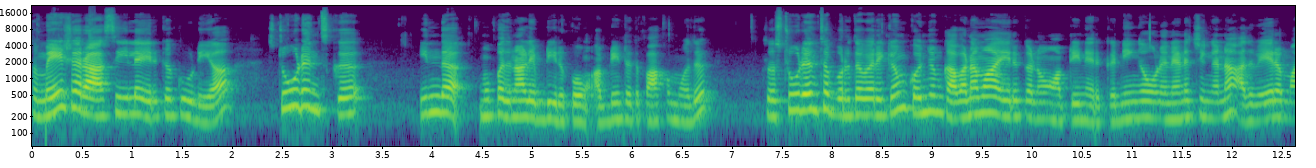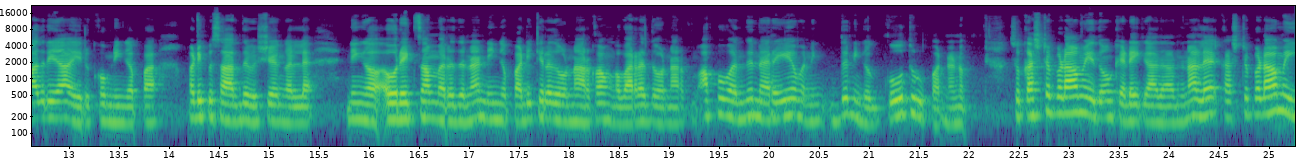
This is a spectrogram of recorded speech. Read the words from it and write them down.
ஸோ மேஷ ராசியில் இருக்கக்கூடிய ஸ்டூடெண்ட்ஸ்க்கு இந்த முப்பது நாள் எப்படி இருக்கும் அப்படின்றத பார்க்கும்போது ஸோ ஸ்டூடெண்ட்ஸை பொறுத்த வரைக்கும் கொஞ்சம் கவனமாக இருக்கணும் அப்படின்னு இருக்குது நீங்கள் ஒன்று நினச்சிங்கன்னா அது வேறு மாதிரியாக இருக்கும் நீங்கள் ப படிப்பு சார்ந்த விஷயங்களில். நீங்கள் ஒரு எக்ஸாம் வருதுன்னா நீங்கள் படிக்கிறது ஒன்றா இருக்கும் அவங்க வர்றது ஒன்றா இருக்கும். அப்போ வந்து நிறைய வந்து நீங்கள் கோ த்ரூ பண்ணணும். ஸோ கஷ்டப்படாமல் எதுவும் கிடைக்காது. அதனால் கஷ்டப்படாமல்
